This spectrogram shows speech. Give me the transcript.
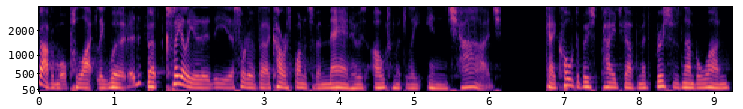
rather more politely worded, but clearly the, the uh, sort of uh, correspondence of a man who is ultimately in charge. Okay, called the Bruce Page government. Bruce was number one.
